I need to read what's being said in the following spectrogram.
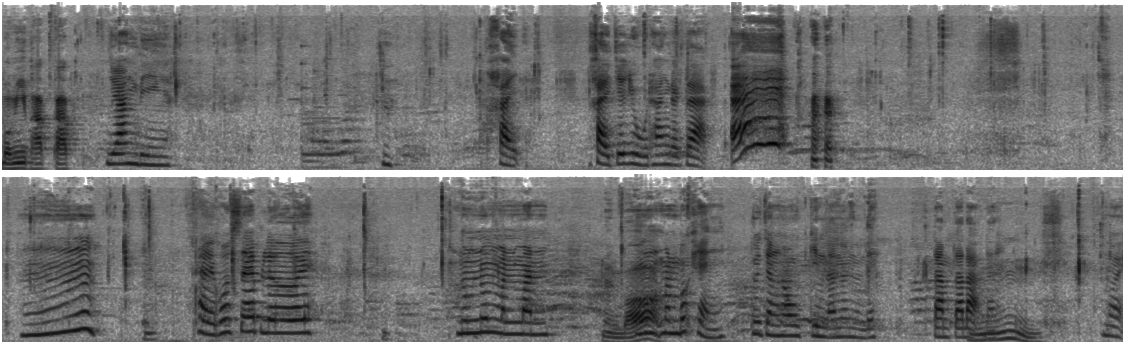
บ่มีพักครับ ย่างดีไงอืมไข่ ไข่จะอยู่ทางดักๆอ้า อืมไข่โคตรแซ่บเลย นุ่มๆ มันเหมือนๆบอมันมันบ่แข็งคือจังเฮากินอันนั้นน่ะเด้ตามตลาดนะอืมอร่อย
